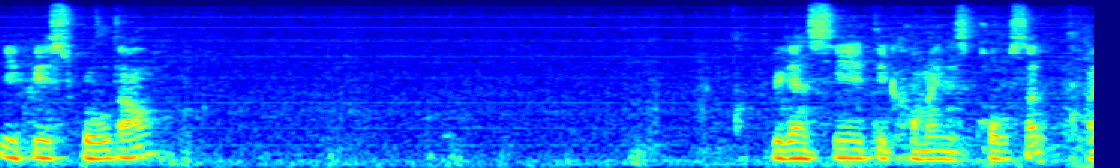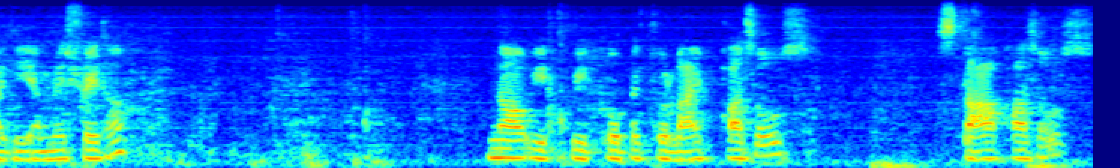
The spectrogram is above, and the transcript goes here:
If we scroll down, we can see the comment is posted by the administrator. Now if we go back to live parcels, star parcels,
